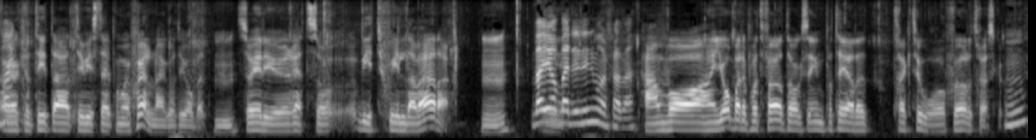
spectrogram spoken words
Och jag kan titta till viss del på mig själv när jag går till jobbet. Så är det ju rätt så vitt skilda världar. Vad jobbade din morfar med? Han, var, han jobbade på ett företag som importerade traktorer och skördetröskor.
